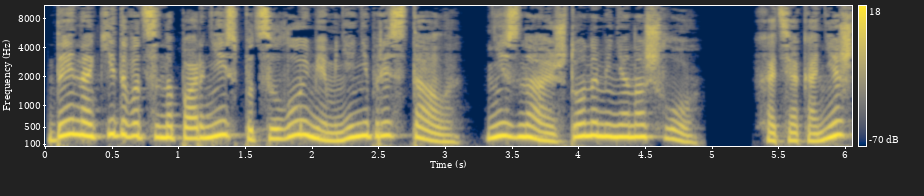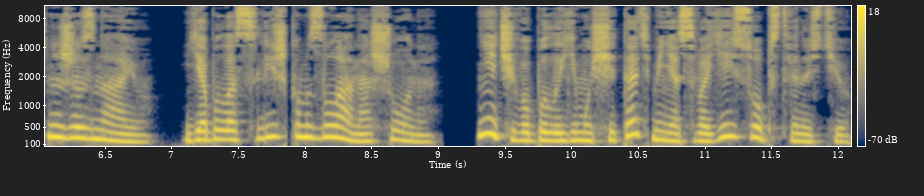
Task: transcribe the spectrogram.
Да и накидываться на парней с поцелуями мне не пристало. Не знаю, что на меня нашло. Хотя, конечно же, знаю. Я была слишком зла на Шона. Нечего было ему считать меня своей собственностью.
